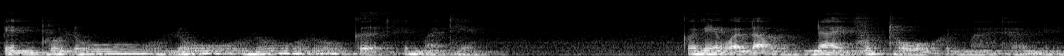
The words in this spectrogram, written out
เป็นผู้รู้รู้รู้รู้เกิดขึ้นมาแทนก็เรียกว่าเราได้พุทโธขึ้นมาเท่านี้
